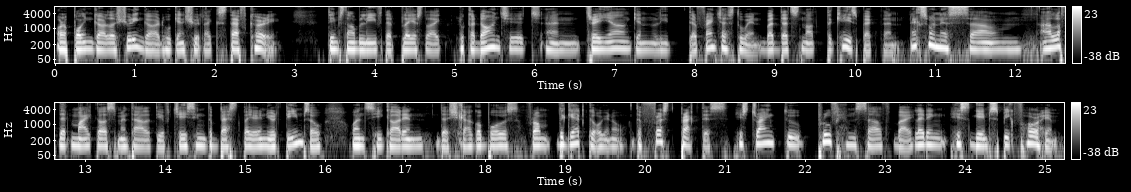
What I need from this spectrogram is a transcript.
or a point guard or shooting guard who can shoot like Steph Curry. Teams now believe that players like Luka Doncic and Trae Young can lead their franchise to win, but that's not the case back then. Next one is um, I love that Michael's mentality of chasing the best player in your team. So once he got in the Chicago Bulls from the get go, you know, the first practice, he's trying to prove himself by letting his game speak for him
